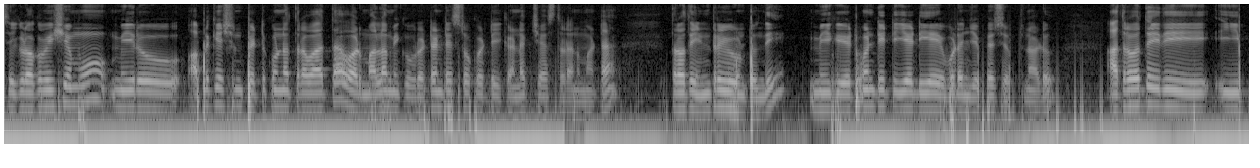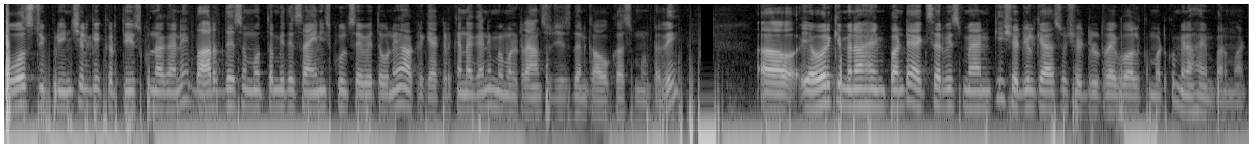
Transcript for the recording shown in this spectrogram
So ఇక్కడ ఒక విషయము మీరు అప్లికేషన్ పెట్టుకున్న తర్వాత వాడు మళ్ళీ మీకు రిటర్న్ టెస్ట్ ఒకటి కండక్ట్ చేస్తాడనమాట తర్వాత ఇంటర్వ్యూ ఉంటుంది మీకు ఎటువంటి టీఏడిఏ ఇవ్వడని చెప్పేసి చెప్తున్నాడు ఆ తర్వాత ఇది ఈ పోస్ట్ ఇప్పుడు ఇన్షియల్గా ఇక్కడ తీసుకున్నా కానీ భారతదేశం మొత్తం మీద సైనిక్ స్కూల్స్ ఏవైతే ఉన్నాయో అక్కడికి ఎక్కడికైనా కానీ మిమ్మల్ని ట్రాన్స్ఫర్ చేసేదానికి అవకాశం ఉంటుంది ఎవరికి మినహాయింపు అంటే ఎక్స్ సర్వీస్ మ్యాన్కి షెడ్యూల్ క్యాస్ట్ షెడ్యూల్ ట్రైబ్ వాళ్ళకి మటుకు మినహాయింపు అనమాట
